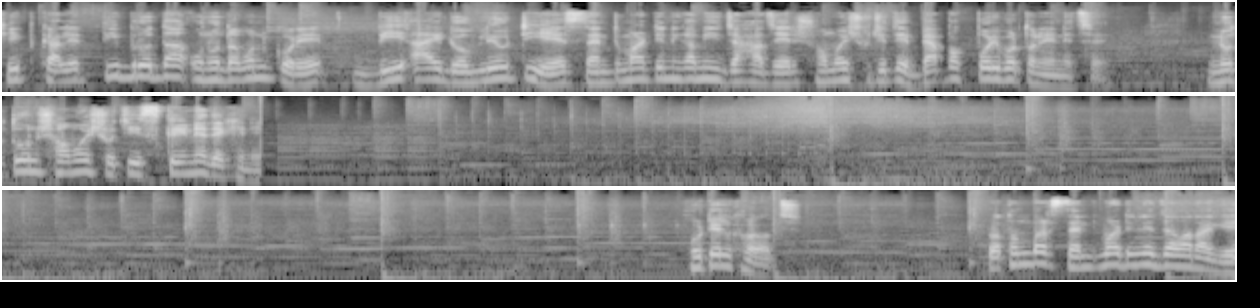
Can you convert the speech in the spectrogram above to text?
শীতকালের তীব্রতা অনুধাবন করে বিআইডব্লিউটিএ সেন্ট মার্টিনগামী জাহাজের সময়সূচিতে ব্যাপক পরিবর্তন এনেছে। নতুন সময়সূচি স্ক্রিনে দেখে নিন। হোটেল খরচ। প্রথমবার সেন্ট মার্টিনে যাওয়ার আগে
